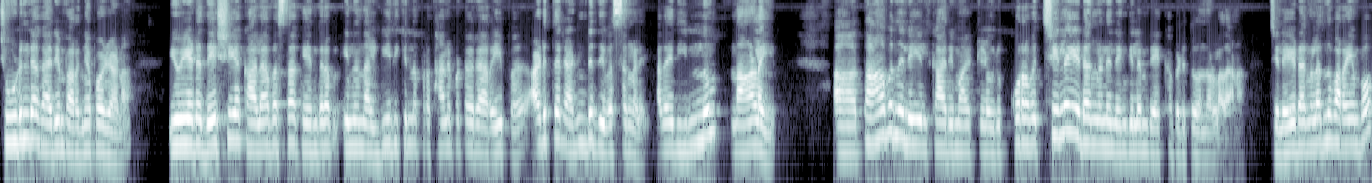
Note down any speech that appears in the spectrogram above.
ചൂടിന്റെ കാര്യം പറഞ്ഞപ്പോഴാണ് യു എയുടെ ദേശീയ കാലാവസ്ഥാ കേന്ദ്രം ഇന്ന് നൽകിയിരിക്കുന്ന പ്രധാനപ്പെട്ട ഒരു അറിയിപ്പ് അടുത്ത രണ്ട് ദിവസങ്ങളിൽ അതായത് ഇന്നും നാളെയും താപനിലയിൽ കാര്യമായിട്ടുള്ള ഒരു കുറവ് ചിലയിടങ്ങളിലെങ്കിലും രേഖപ്പെടുത്തും എന്നുള്ളതാണ്. ചിലയിടങ്ങൾ എന്ന് പറയുമ്പോൾ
